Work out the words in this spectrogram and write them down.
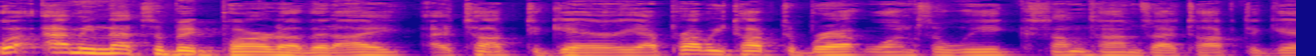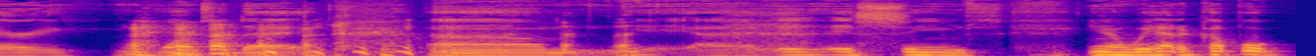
Well, I mean, that's a big part of it. I, I talk to Gary. I probably talk to Brett once a week. Sometimes I talk to Gary once a day. um, it, it, seems, you know, we had a couple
